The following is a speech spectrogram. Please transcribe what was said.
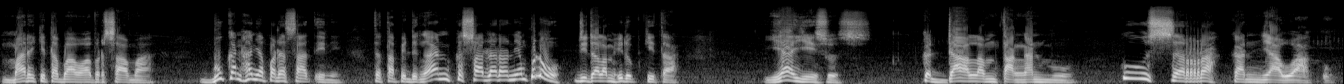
mari kita bawa bersama, bukan hanya pada saat ini, tetapi dengan kesadaran yang penuh di dalam hidup kita. Ya Yesus, ke dalam tanganmu kuserahkan nyawaku.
